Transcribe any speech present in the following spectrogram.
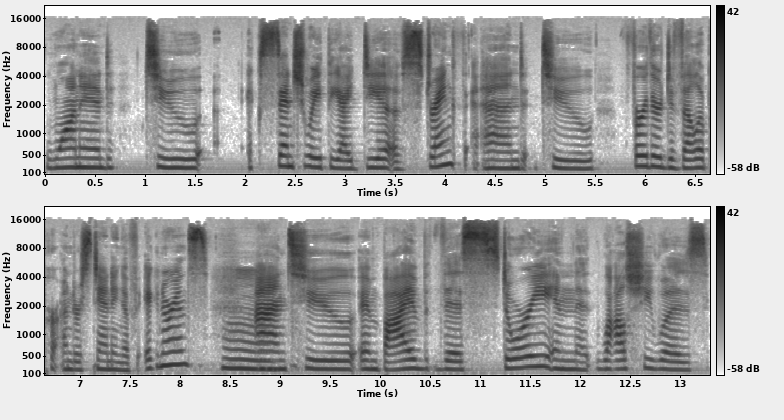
wanted to accentuate the idea of strength and to further develop her understanding of ignorance hmm. and to imbibe this story in that while she was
